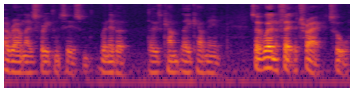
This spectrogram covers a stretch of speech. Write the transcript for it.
around those frequencies whenever those come they come in. So it won't affect the track at all.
